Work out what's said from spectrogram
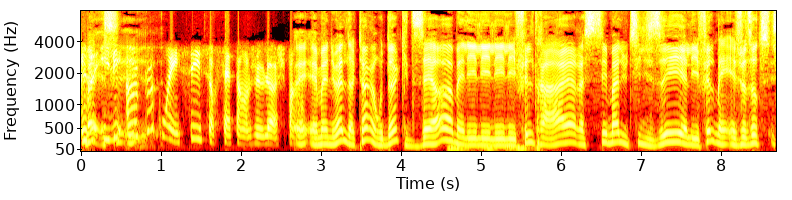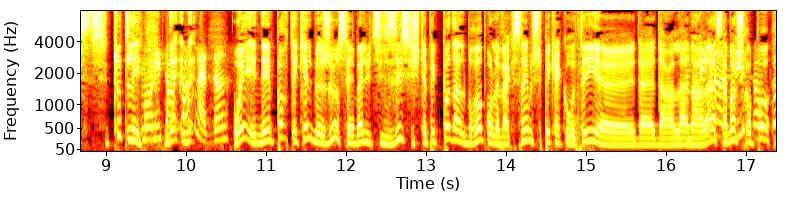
Ben, il est c'est- un peu coincé sur cet enjeu-là, je pense. Eh, Emmanuel, docteur Arruda, qui disait ah mais les, les, les, les filtres à air, c'est mal utilisé, les filtres, mais je veux dire, c'est- c'est toutes les. Mais on est encore là-dedans. Oui, et n'importe quelle mesure, c'est mal utilisé. Si je te pique pas dans le bras pour le vaccin, je te pique à côté euh, dans, dans la- dans piques l'air, dans ça marchera pas. va-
